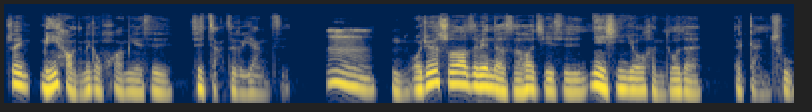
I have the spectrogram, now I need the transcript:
最美好的那个画面是是长这个样子。嗯嗯，我觉得说到这边的时候，其实内心有很多的的感触，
